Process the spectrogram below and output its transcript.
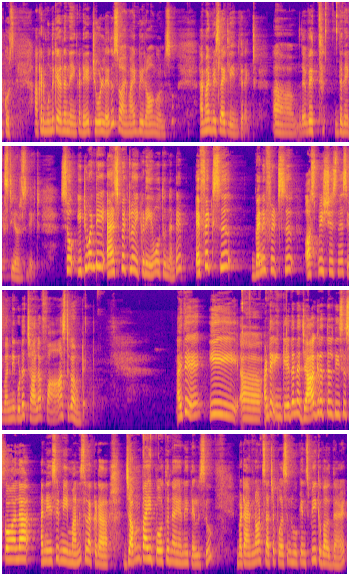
కోర్స్ అక్కడ ముందుకు వెళ్ళడం నేను ఇంకా డేట్ చూడలేదు so I might be wrong also I might be slightly incorrect with the next years date so ఇటువంటి ఆస్పెక్ట్లో ఇక్కడ ఏమవుతుందంటే ఎఫెక్ట్స్ బెనిఫిట్స్ ఆస్పీషియస్నెస్ ఇవన్నీ కూడా చాలా ఫాస్ట్గా ఉంటాయి. అయితే ఈ అంటే ఇంకేదైనా జాగ్రత్తలు తీసేసుకోవాలా అనేసి మీ మనసులు అక్కడ జంప్ అయిపోతున్నాయని తెలుసు. But I'm not such a person who can speak about that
